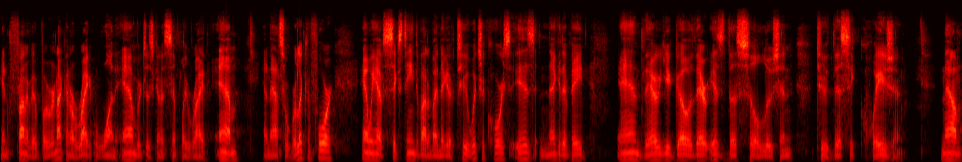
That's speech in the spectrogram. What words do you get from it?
in front of it, but we're not going to write 1m. We're just going to simply write m, and that's what we're looking for. And we have 16 divided by negative 2, which of course is negative 8. And there you go. There is the solution to this equation. Now,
